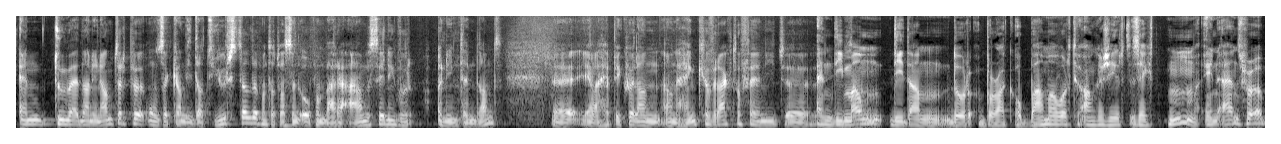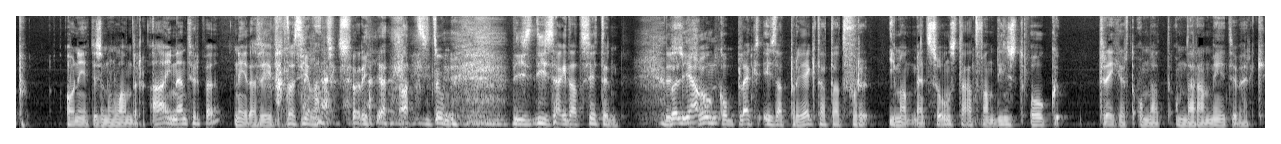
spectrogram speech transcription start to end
en toen wij dan in Antwerpen onze kandidatuur stelden, want dat was een openbare aanbesteding voor een intendant, eh, ja, heb ik wel aan, aan Henk gevraagd of hij niet... eh, En die man die dan door Barack Obama wordt geëngageerd, zegt: "Hmm, in Antwerp. Oh nee, het is een Hollander. Ah, in Antwerpen? Nee, dat is, dat is Ierland. Sorry, ja, dat is toen. Die, die zag dat zitten. Dus Wel, ja, zo'n om- complex is dat project dat dat voor iemand met zo'n staat van dienst ook triggert om, dat, om daaraan mee te werken.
